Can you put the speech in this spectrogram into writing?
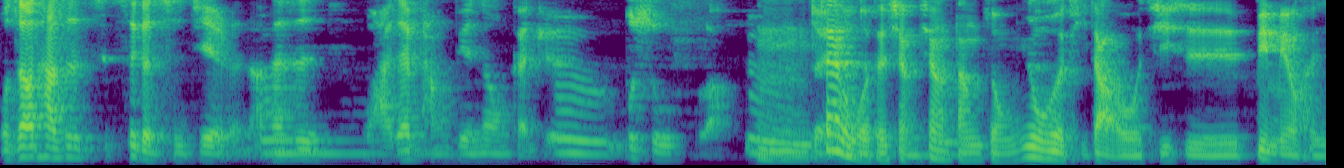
我知道他是是是个直接人啊，嗯但是我还在旁边那种感觉嗯。不舒服了。嗯，在我的想象当中，因为我有提到，我其实并没有很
